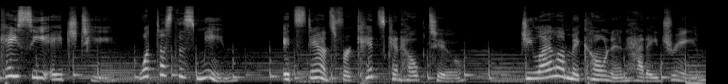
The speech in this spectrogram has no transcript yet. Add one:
KCHT, what does this mean? It stands for Kids Can Help Too. Jelila Mekonnen had a dream.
